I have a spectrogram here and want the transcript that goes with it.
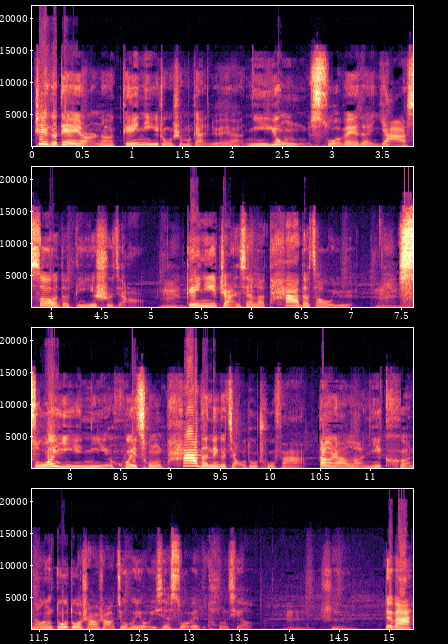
这个电影呢，给你一种什么感觉呀？你用所谓的亚瑟的第一视角，嗯给你展现了他的遭遇，嗯所以你会从他的那个角度出发。当然了，你可能多多少少就会有一些所谓的同情。嗯是的，对吧？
